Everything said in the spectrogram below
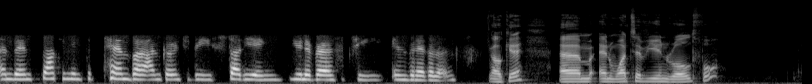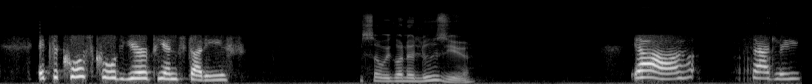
And then starting in September, I'm going to be studying university in the Netherlands. Okay. Um, and what have you enrolled for? It's a course called European Studies. So we're going to lose you. Yeah, sadly.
